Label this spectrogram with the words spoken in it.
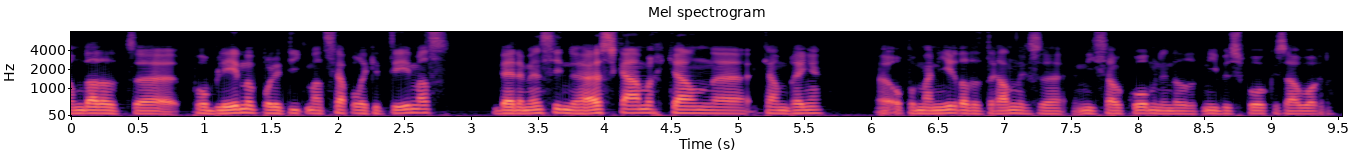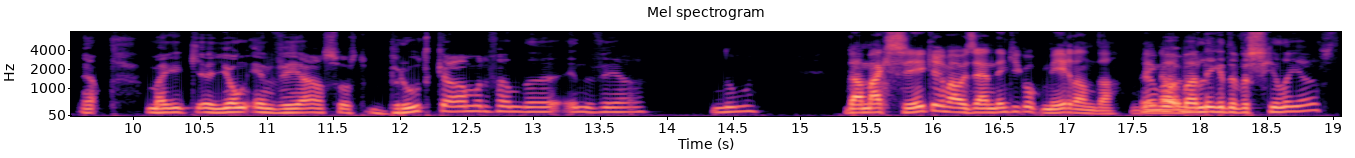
omdat het uh, problemen, politiek-maatschappelijke thema's bij de mensen in de huiskamer kan, uh, kan brengen. Uh, op een manier dat het er anders niet zou komen en dat het niet besproken zou worden. Ja. Mag ik Jong NVA een soort broedkamer van de NVA noemen? Dat mag zeker, maar we zijn denk ik ook meer dan dat. Ja, waar, waar liggen de verschillen juist?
